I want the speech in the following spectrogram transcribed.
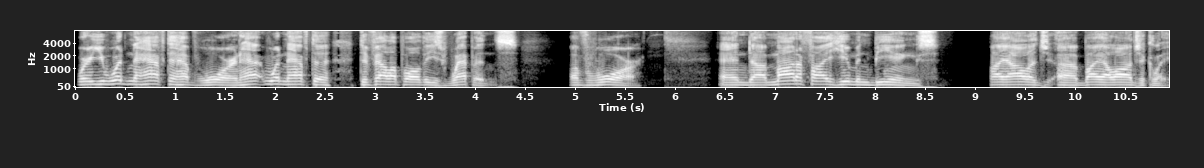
where you wouldn't have to have war and ha- wouldn't have to develop all these weapons of war and uh, modify human beings uh, biologically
